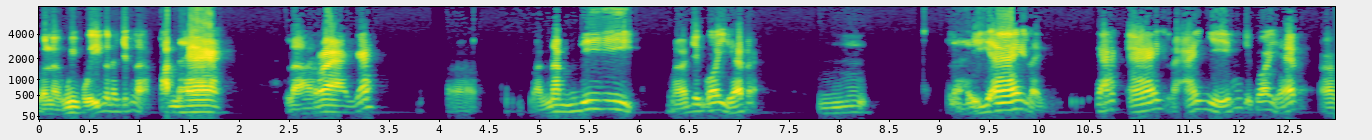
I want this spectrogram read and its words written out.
gọi là nguyên quỷ của nó chính là thanh ha là ra gác à, là năm đi mà chứ có gì hết á. Là hỷ ái là gác ái là ái nhiễm chứ có gì hết à,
